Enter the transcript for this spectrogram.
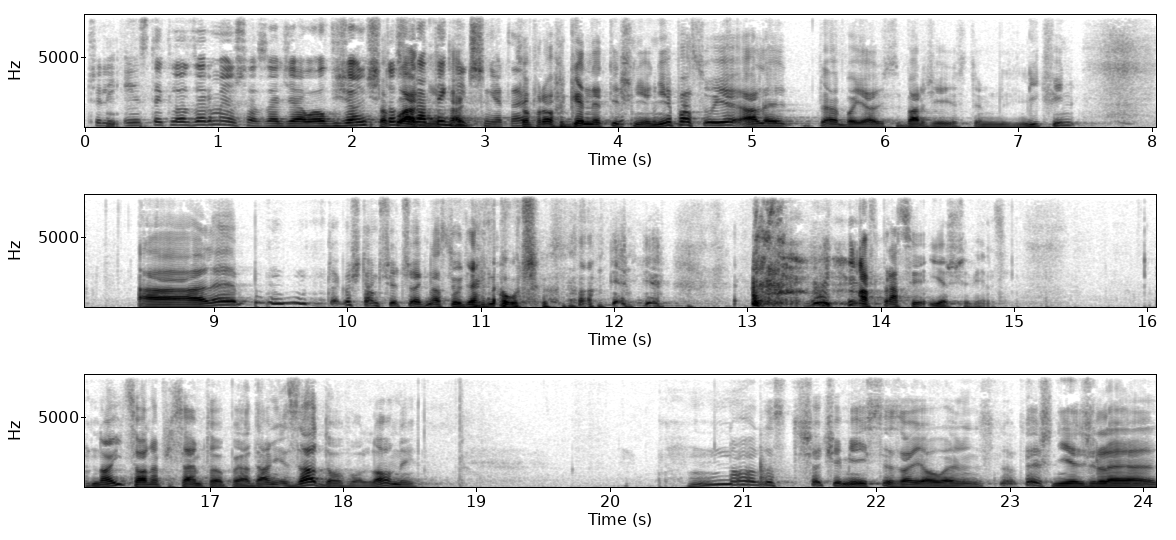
Czyli instynkt Lozermensza zadziałał. Wziąć to Dokładnie, strategicznie, tak? Co prawda genetycznie nie pasuje, ale, a, bo ja bardziej jestem Litwin, ale mm, czegoś tam się człowiek na studiach nauczył. No, A w pracy jeszcze więcej. No i co, napisałem to opowiadanie, zadowolony. No, trzecie miejsce zająłem, no też nieźle.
